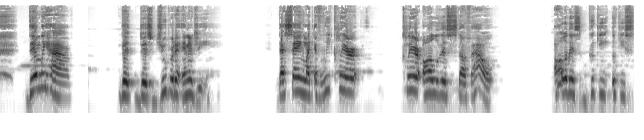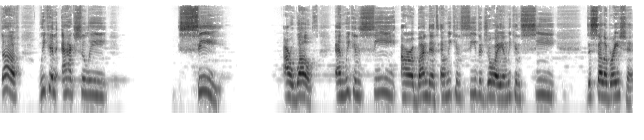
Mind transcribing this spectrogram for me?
then we have the this Jupiter energy that's saying like if we clear clear all of this stuff out, all of this gooky ooky stuff, we can actually see our wealth and we can see our abundance and we can see the joy and we can see the celebration.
